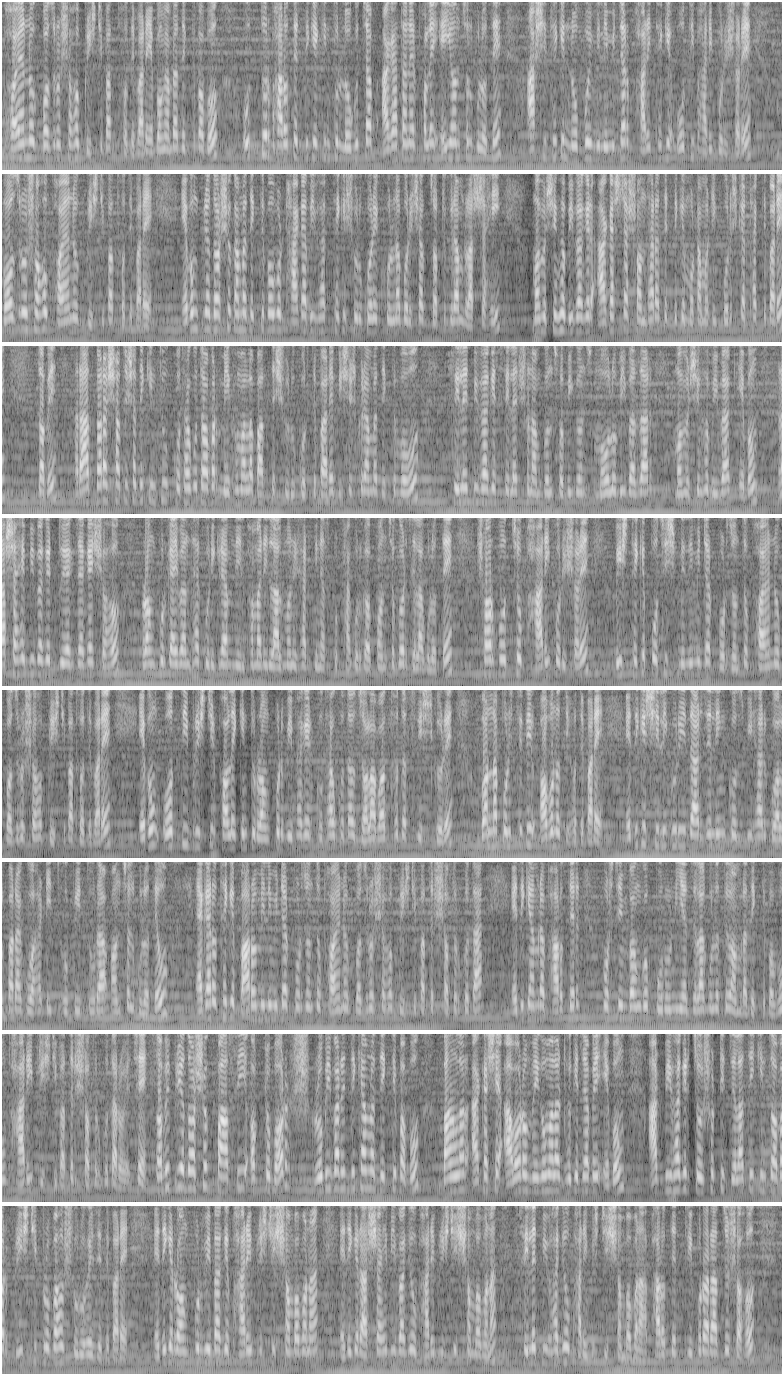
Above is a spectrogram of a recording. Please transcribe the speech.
ভয়ানক বজ্রসহ বৃষ্টিপাত হতে পারে এবং আমরা দেখতে পাবো উত্তর ভারতের দিকে কিন্তু লঘুচাপ আঘাতানের ফলে এই অঞ্চলগুলোতে আশি থেকে নব্বই মিলিমিটার ভারী থেকে অতি ভারী পরিসরে বজ্রসহ ভয়ানক বৃষ্টিপাত হতে পারে। এবং প্রিয় দর্শক, আমরা দেখতে পাবো ঢাকা বিভাগ থেকে শুরু করে খুলনা, বরিশাল, চট্টগ্রাম, রাজশাহী, ময়মনসিংহ বিভাগের আকাশটা সন্ধ্যা রাতের দিকে মোটামুটি পরিষ্কার থাকতে পারে। তবে রাত বাড়ার সাথে সাথে কিন্তু কোথাও কোথাও আবার মেঘমালা বাঁধতে শুরু করতে পারে। বিশেষ করে আমরা দেখতে পাবো সিলেট বিভাগে সিলেট, সুনামগঞ্জ, হবিগঞ্জ, মৌলভীবাজার, ময়মনসিংহ বিভাগ এবং রাজশাহী বিভাগের দু এক জায়গায় সহ রংপুর, গাইবান্ধা, কুড়িগ্রাম, নীলফামারী, লালমনিরহাট, দিনাজপুর, ঠাকুরগাঁও, পঞ্চগড় জেলাগুলোতে সর্বোচ্চ ভারী পরিসরে বিশ থেকে পঁচিশ মিলিমিটার পর্যন্ত ভয়ানক বজ্রসহ বৃষ্টিপাত হতে পারে এবং অতি বৃষ্টির ফলে কিন্তু রংপুর বিভাগের কোথাও কোথাও জলাবদ্ধতা সৃষ্টি করে বন্যা পরিস্থিতির অবনতি হতে পারে। এদিকে শিলিগুড়ি, দার্জিলিং, কোচবিহার, গোয়ালপাড়া, গুয়াহাটি, ধুবড়ি, তুরা অঞ্চলগুলোতেও এগারো থেকে বারো মিলিমিটার পর্যন্ত ভয়ানক বজ্রসহ বৃষ্টিপাতের সতর্কতা। এদিকে আমরা ভারতের পশ্চিমবঙ্গ, পুরুলিয়া জেলাগুলোতেও আমরা দেখতে পাবো ভারী বৃষ্টিপাতের সতর্কতা রয়েছে। তবে প্রিয় দর্শক, পাঁচই অক্টোবর রবিবারের দিকে আমরা দেখতে পাবো, বাংলার আকাশে আবারও মেঘমালা ঢুকে যাবে এবং আট বিভাগের চৌষট্টি জেলাতেই কিন্তু আবার বৃষ্টি প্রবাহ শুরু হয়ে যেতে পারে। এদিকে রংপুর বিভাগে ভারী বৃষ্টির সম্ভাবনা, এদিকে রাজশাহী বিভাগেও ভারী বৃষ্টির সম্ভাবনা, সিলেট বিভাগেও ভারী বৃষ্টির সম্ভাবনা, ভারতের ত্রিপুরা রাজ্য সহ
